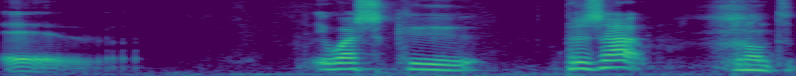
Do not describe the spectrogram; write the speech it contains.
é, eu acho que, para já, pronto,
